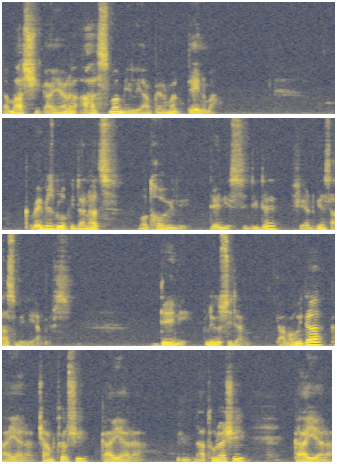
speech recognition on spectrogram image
და მასში გაიარა 100 მილიამპერმა დენმა. კვების ბლოკიდანაც მოთხოვილი დენის სიდიდე შეადგენს 100 მილიამპერს. დენი პლუსიდან გამოვიდა, გაიარა ჩამრთველში, გაიარა ნატურაში, გაიარა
